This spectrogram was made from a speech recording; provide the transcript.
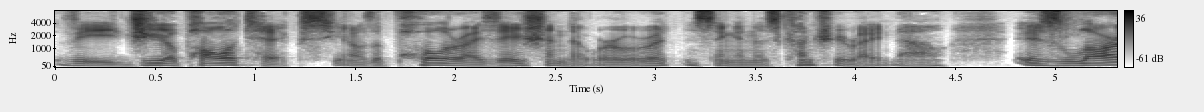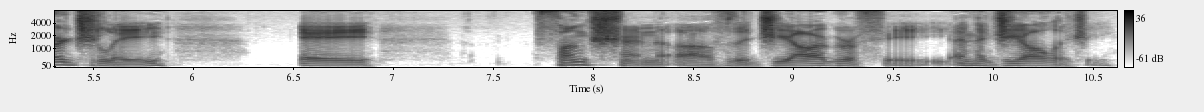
the geopolitics, you know, the polarization that we're witnessing in this country right now is largely a function of the geography and the geology,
